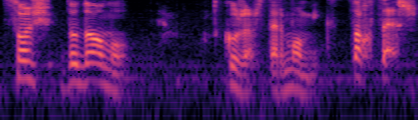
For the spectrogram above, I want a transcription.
coś do domu, odkurzacz, termomix, co chcesz.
